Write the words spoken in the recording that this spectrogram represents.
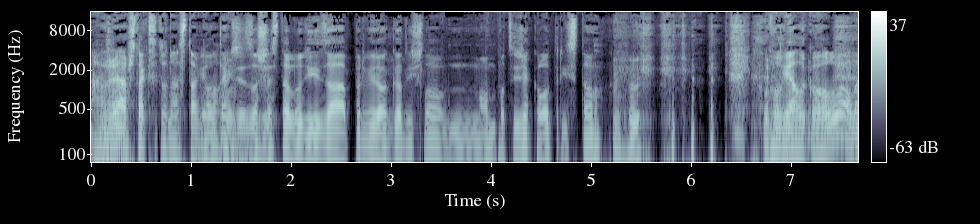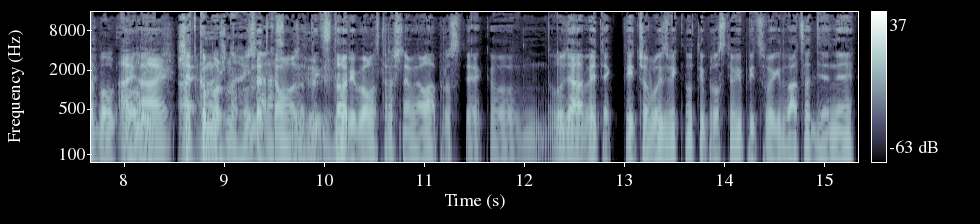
A že až tak sa to nastavilo. No, takže hej? zo 600 ľudí za prvý rok odišlo, mám pocit, že okolo 300. Kvôli alkoholu, alebo kvôli... Aj, aj, všetko aj, aj. možné, hej? Všetko naraz. možné. Mhm, Tých mhm. story bolo strašne veľa. Proste ako, ľudia, viete, tí, čo boli zvyknutí proste vypiť svojich 20 denne,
